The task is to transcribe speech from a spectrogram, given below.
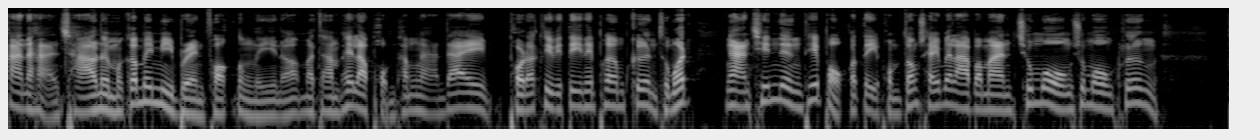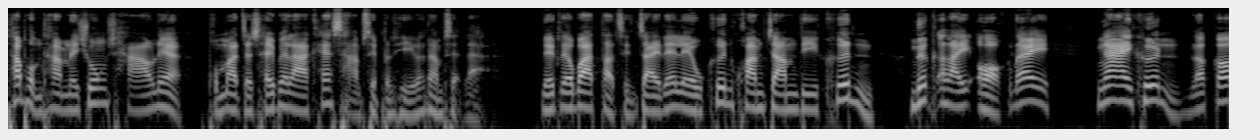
ทานอาหารเช้าเนี่ยมันก็ไม่มี brain fog ตรงนี้เนาะมาทำให้เราผมทำงานได้ productivity ได้เพิ่มขึ้น สมมติงานชิ้นหนึ่งที่ปกติผมต้องใช้เวลาประมาณชั่วโมงชั่วโมงครึ่ง ถ้าผมทำในช่วงเช้าเนี่ยผมอาจจะใช้เวลาแค่ 30นาทีก็ทำเสร็จแล้วเรียกได้ว่าตัดสินใจได้เร็วขึ้นความจำดีขึ้น นึกอะไรออกได้ ง่ายขึ้น แล้วก็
